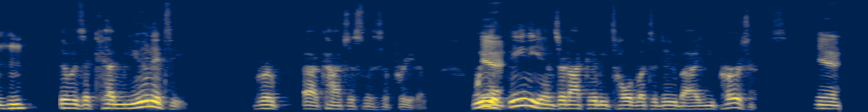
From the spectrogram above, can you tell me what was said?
Mm-hmm. There was a community group uh, consciousness of freedom. We yeah. Athenians are not going to be told what to do by you Persians. Yeah.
